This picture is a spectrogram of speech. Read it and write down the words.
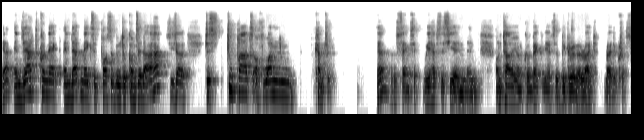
Yeah, and that connect and that makes it possible to consider, aha, these are just two parts of one country. Yeah, the same thing. We have this here in, in Ontario and Quebec, we have the big river right, right across.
